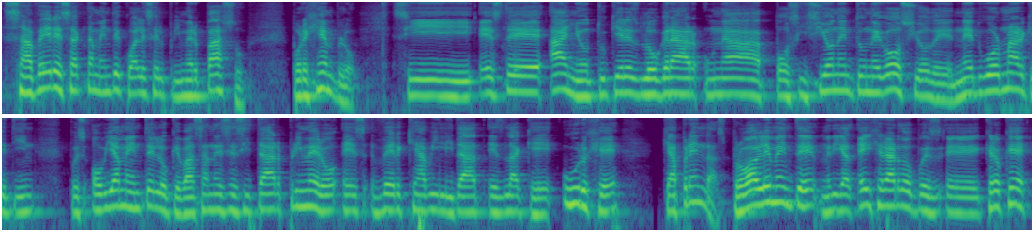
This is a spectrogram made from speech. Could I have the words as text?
saber exactamente cuál es el primer paso. Por ejemplo, si este año tú quieres lograr una posición en tu negocio de network marketing, pues obviamente lo que vas a necesitar primero es ver qué habilidad es la que urge que aprendas. Probablemente me digas, hey Gerardo, pues eh, creo que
